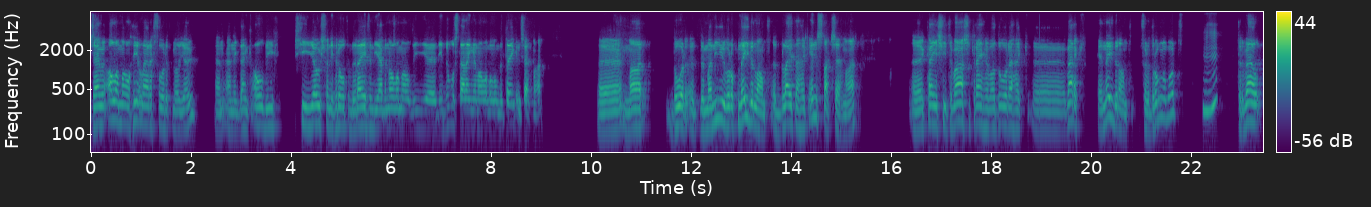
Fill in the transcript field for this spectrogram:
zijn we allemaal heel erg voor het milieu. En, en ik denk al die CEO's van die grote bedrijven, die hebben allemaal die, eh, die doelstellingen allemaal ondertekend, zeg maar. Eh, maar door de manier waarop Nederland het beleid eigenlijk instakt, zeg maar, eh, kan je een situatie krijgen waardoor eigenlijk werk in Nederland verdrongen wordt. Mhm. Terwijl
